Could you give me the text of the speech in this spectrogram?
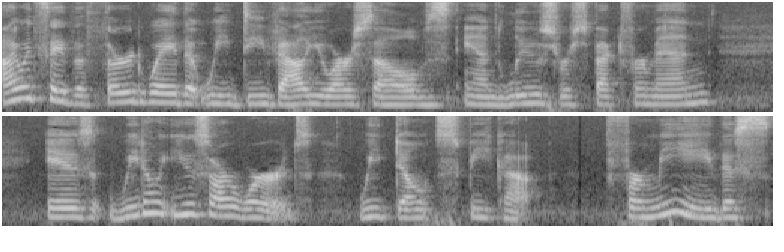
I would say the third way that we devalue ourselves and lose respect for men is we don't use our words. We don't speak up for me, this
